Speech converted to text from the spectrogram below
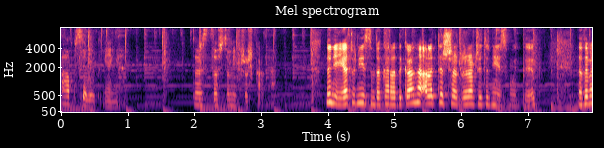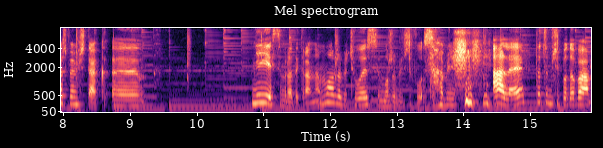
absolutnie nie. To jest coś, co mi przeszkadza. No nie, ja tu nie jestem taka radykalna, ale też ra- raczej to nie jest mój typ. Natomiast powiem Ci tak, e, nie jestem radykalna. Może być łysy, może być z włosami, ale to, co mi się podoba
